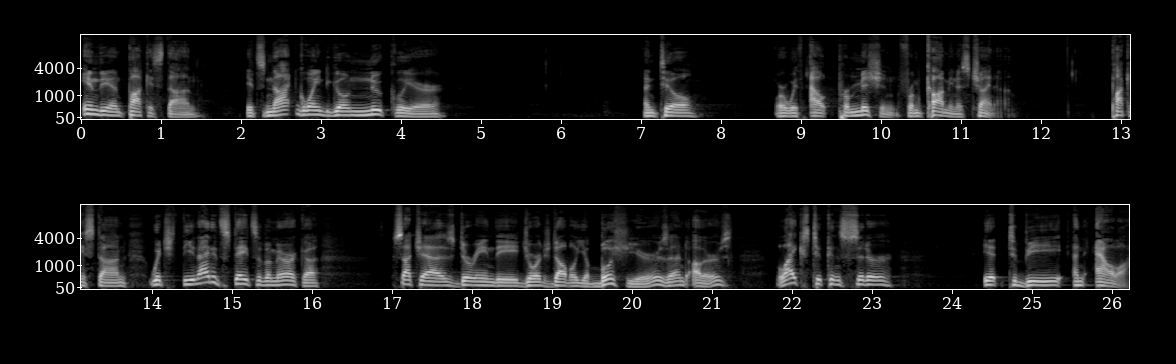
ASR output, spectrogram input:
India and Pakistan, it's not going to go nuclear until or without permission from communist China. Pakistan, which the United States of America, such as during the George W. Bush years and others, likes to consider it to be an ally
